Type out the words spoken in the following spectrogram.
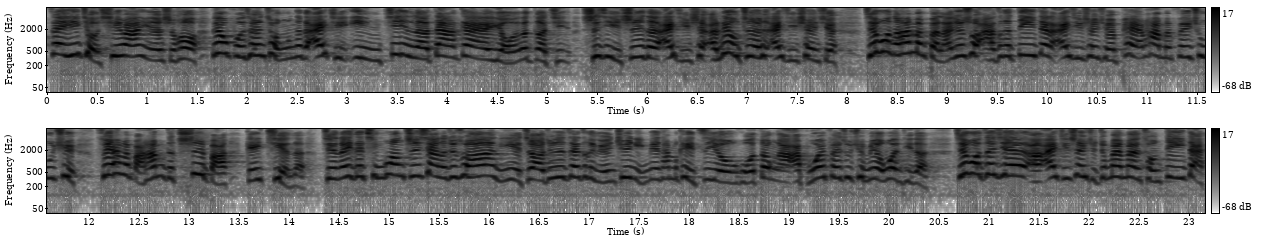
在一九七八年的时候，六福村从那个埃及引进了大概有那个几十几只的埃及圣，呃，六只的埃及圣䴉。结果呢，他们本来就说啊，这个第一代的埃及圣䴉怕怕他们飞出去，所以他们把他们的翅膀给剪了。剪了一个情况之下呢，就说啊，你也知道，就是在这个园区里面，他们可以自由活动啊，啊，不会飞出去，没有问题的。结果这些呃埃及圣䴉就慢慢从第一代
